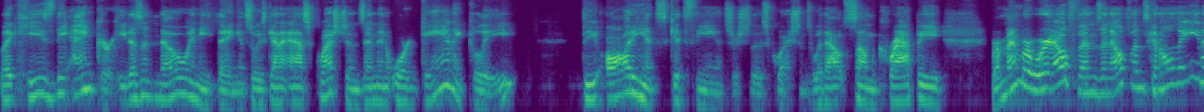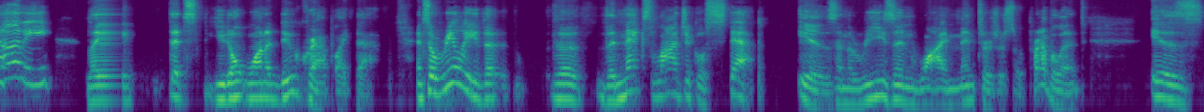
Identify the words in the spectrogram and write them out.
like he's the anchor. He doesn't know anything and so he's going to ask questions and then organically the audience gets the answers to those questions without some crappy remember we're elfins and elfins can only eat honey. Like that's you don't want to do crap like that. And so really the the the next logical step is and the reason why mentors are so prevalent is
